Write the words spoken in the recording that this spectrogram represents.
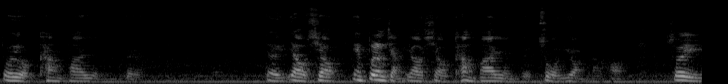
都有抗发炎的的药效，也不能讲药效，抗发炎的作用。所以，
